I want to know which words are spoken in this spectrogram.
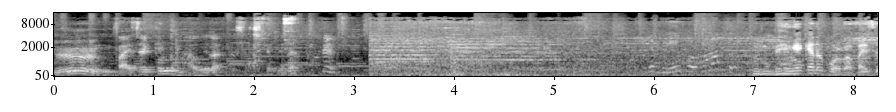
হুম ফাইজার কিন্তু ভালোই লাগতেছে আজকে তাই না? ভেঙে কেন পড়বা ফাইজা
